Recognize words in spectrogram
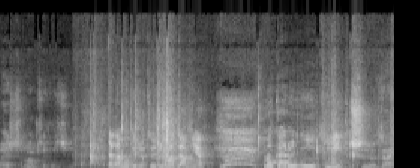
A jeszcze mam coś dla Ciebie. Tata mówi, że coś ma dla mnie. Makaroniki. Trzy rodzaje.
